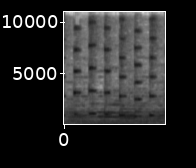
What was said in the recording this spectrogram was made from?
Ease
